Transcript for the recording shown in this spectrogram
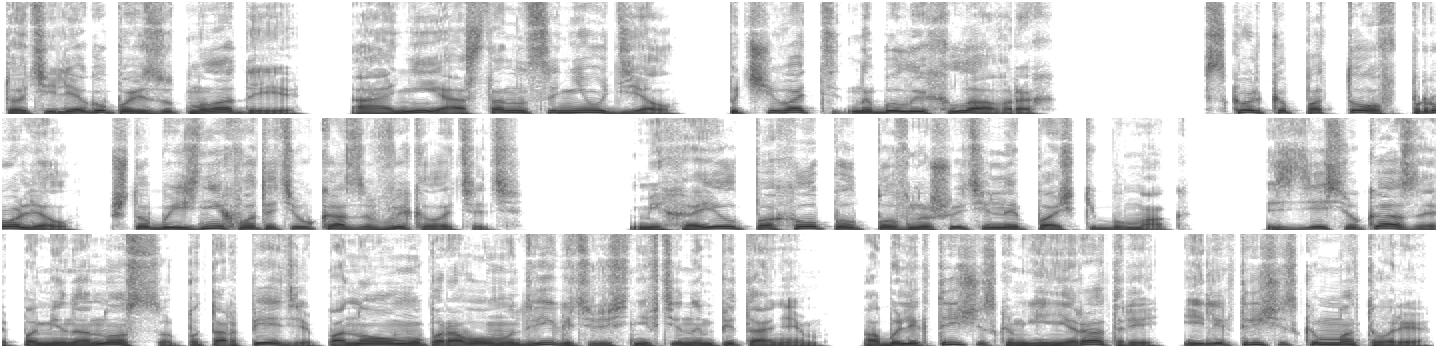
то телегу повезут молодые, а они останутся неудел, почивать на былых лаврах. Сколько потов пролил, чтобы из них вот эти указы выколотить? Михаил похлопал по внушительной пачке бумаг. Здесь указы по миноносцу, по торпеде, по новому паровому двигателю с нефтяным питанием, об электрическом генераторе и электрическом моторе,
